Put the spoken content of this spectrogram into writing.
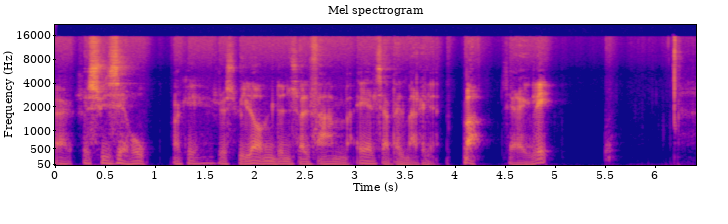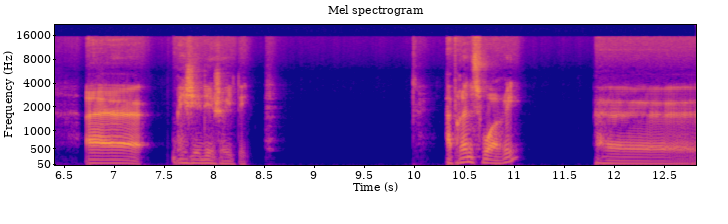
Euh, je suis zéro. OK, je suis l'homme d'une seule femme et elle s'appelle Marilyn. Bon, c'est réglé. Euh, mais j'ai déjà été. Après une soirée euh,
